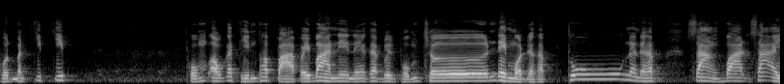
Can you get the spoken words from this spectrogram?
คนมันจิบจิบผมเอากระถินพระป่าไปบ้านนี่นะครับผมเชิญได้หมดนะครับ ทุกนั่นนะครับ สร้างบ้านสร้างไอ้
